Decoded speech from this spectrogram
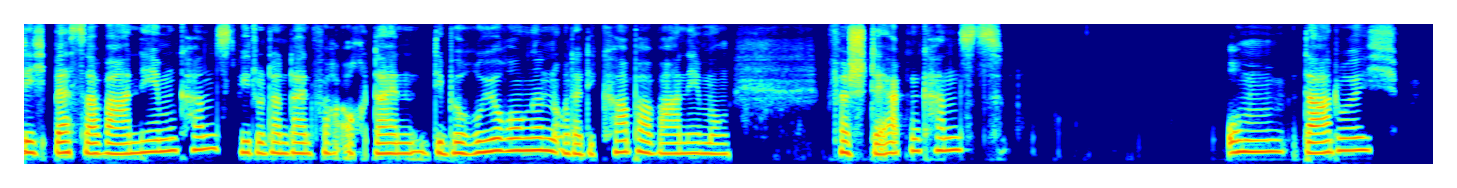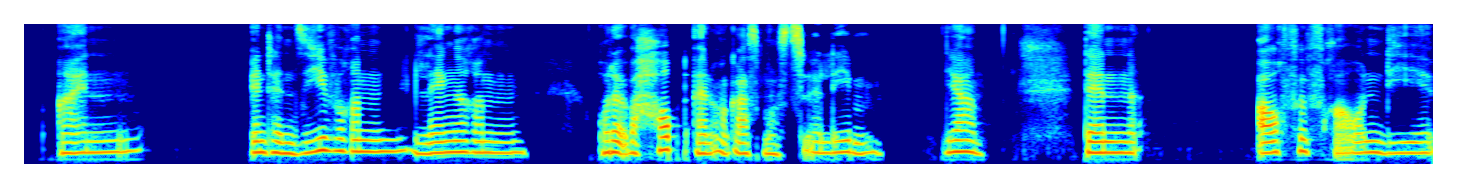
dich besser wahrnehmen kannst, wie du dann da einfach auch dein die Berührungen oder die Körperwahrnehmung verstärken kannst um dadurch einen intensiveren, längeren oder überhaupt einen Orgasmus zu erleben. Ja, denn auch für Frauen, die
